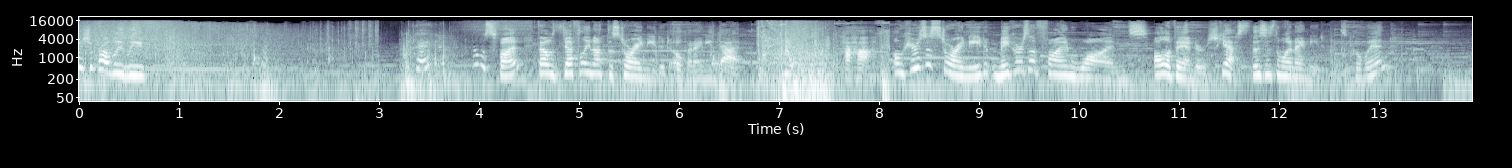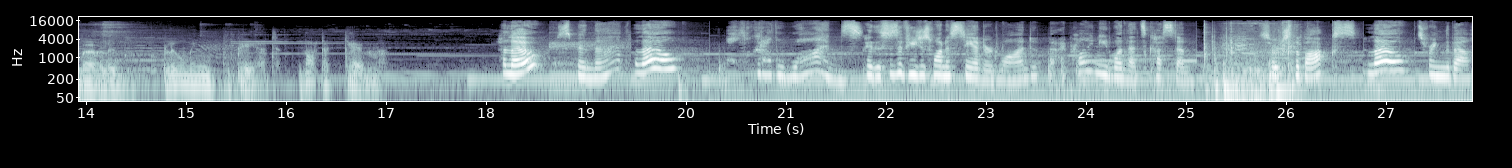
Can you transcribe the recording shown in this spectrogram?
I should probably leave. Okay, that was fun. That was definitely not the store I needed. Oh, but I need that. Haha. Oh, here's a store I need. Makers of fine wands. Ollivanders. Yes, this is the one I need. Let's go in. Merlin's blooming beard, not a gem. Hello? Spin that. Hello? Oh, look at all the wands. Okay, this is if you just want a standard wand, but I probably need one that's custom. Search the box. Hello? Let's ring the bell.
